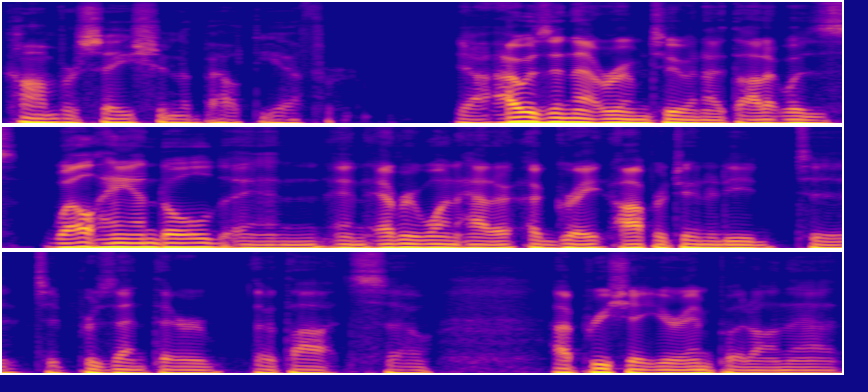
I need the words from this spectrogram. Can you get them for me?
conversation about the effort. Yeah, I was in that room too, and I thought it was well handled, and and everyone had a, a great opportunity to to present their their thoughts. So, I appreciate your input on that.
